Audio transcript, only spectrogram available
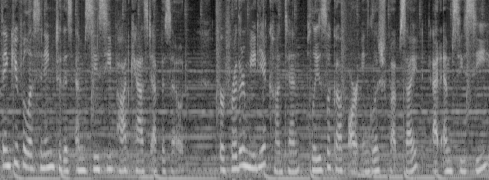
Thank you for listening to this MCC podcast episode. For further media content, please look up our English website at mcc.hu/en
